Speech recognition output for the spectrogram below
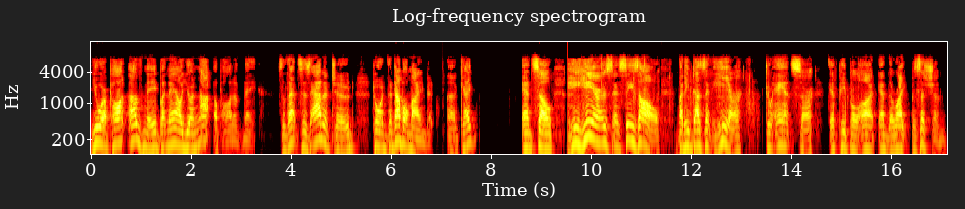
You are part of me, but now you're not a part of me. So that's his attitude toward the double minded. Okay? And so he hears and sees all, but he doesn't hear to answer if people aren't in the right position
